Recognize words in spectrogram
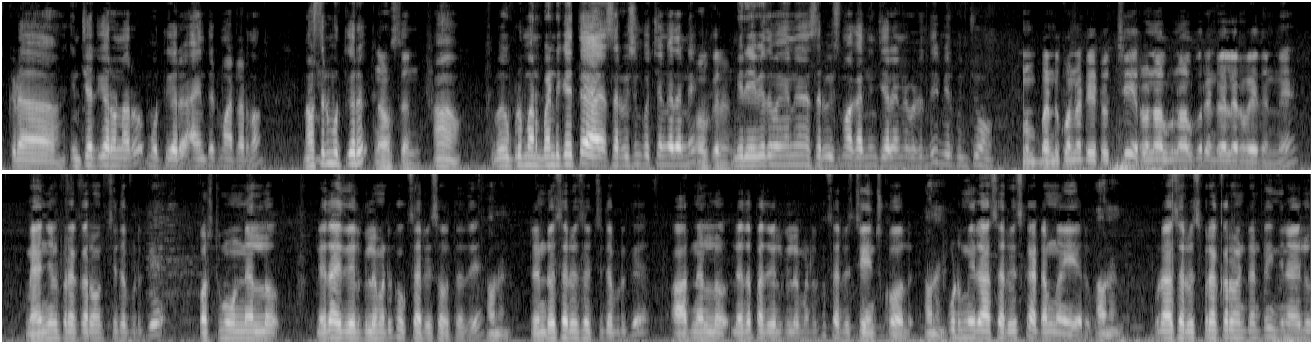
ఇక్కడ ఇన్ఛార్జ్ గారు ఉన్నారు మూర్తి గారు. ఆయనతో మాట్లాడదాం. నమస్తే మూర్తి గారు. నమస్తే ఇప్పుడు మన బండికి అయితే సర్వీసింగ్కి వచ్చాం కదండి. మీరు ఏ విధమైన సర్వీస్ మాకు అందించారనేటువంటిది మీరు కొంచెం బండి కొన్న డేట్ వచ్చి ఇరవై నాలుగు నాలుగు రెండు వేల ఇరవై ఐదు అండి. మాన్యువల్ ప్రకారం వచ్చేటప్పటికి ఫస్ట్ మూడు నెలల్లో లేదా ఐదు వేల కిలోమీటర్కి ఒక సర్వీస్ అవుతుంది. అవునండి. రెండో సర్వీస్ వచ్చేటప్పటికి ఆరు నెలల్లో లేదా పదివేల కిలోమీటర్కి సర్వీస్ చేయించుకోవాలి. అవునండి. ఇప్పుడు మీరు ఆ సర్వీస్కి అటెండ్ అయ్యారు. అవునండి. ఇప్పుడు ఆ సర్వీస్ ప్రకారం ఏంటంటే engine oil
